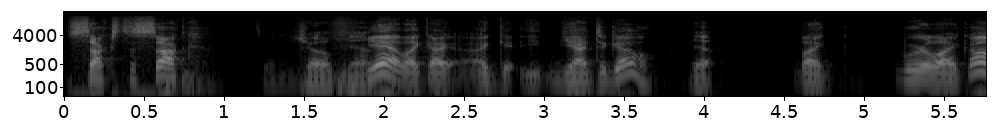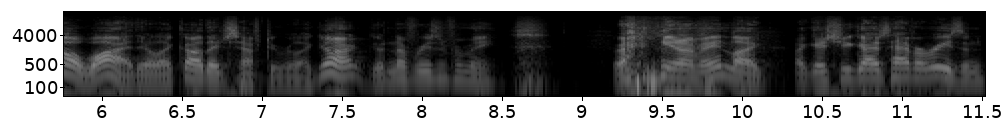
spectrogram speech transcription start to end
sucks to suck. Doing your job. Yeah. Yeah, like I, I get, you had to go. Yeah. Like we were like, oh, why? They're like, oh, they just have to. We're like, all right, good enough reason for me. right? You know what I mean? Like, I guess you guys have a reason.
